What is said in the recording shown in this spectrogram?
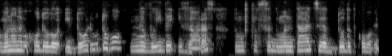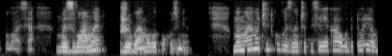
Воно не виходило і до лютого, не вийде і зараз, тому що сегментація додатково відбулася. Ми з вами живемо в епоху змін. Ми маємо чітко визначитися, яка аудиторія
